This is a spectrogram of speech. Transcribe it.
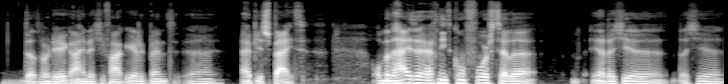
dat waardeer ik aan je, dat je vaak eerlijk bent. heb je spijt? Omdat hij zich echt niet kon voorstellen ja, dat, je, dat je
